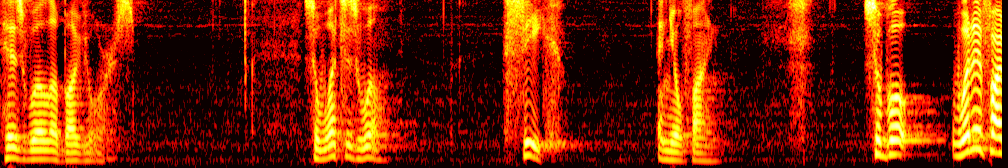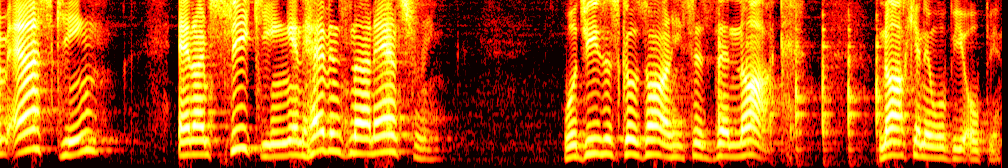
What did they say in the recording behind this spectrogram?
His will above yours. So, what's His will? Seek and you'll find. So, but what if I'm asking and I'm seeking and heaven's not answering? Well, Jesus goes on. He says, then knock. Knock and it will be open.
